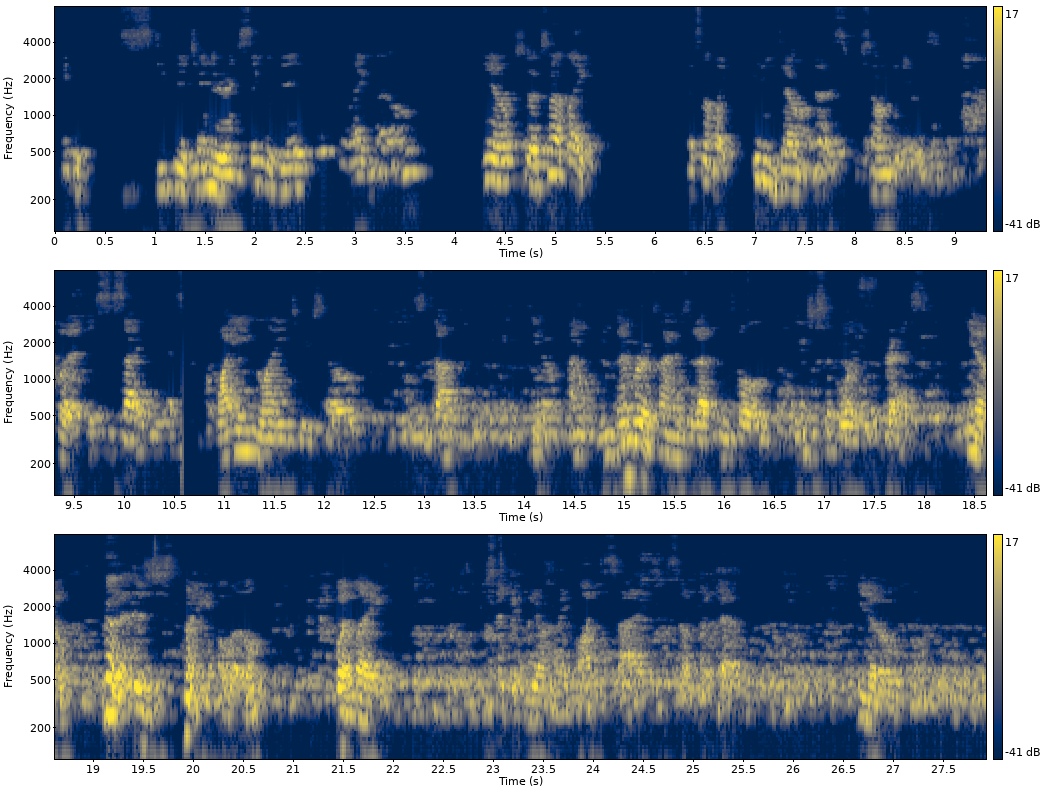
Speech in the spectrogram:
pick a stupid gender and stick with it? Like no, you know. So it's not like it's not like hitting down on us. For some it is, but it's society. That's why are you lying to yourself? Stop you know, I don't remember of times that I've been told, you're just a boy with a dress. You know, it's just like, hello. But like, specifically on my body size and stuff like that, you know,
